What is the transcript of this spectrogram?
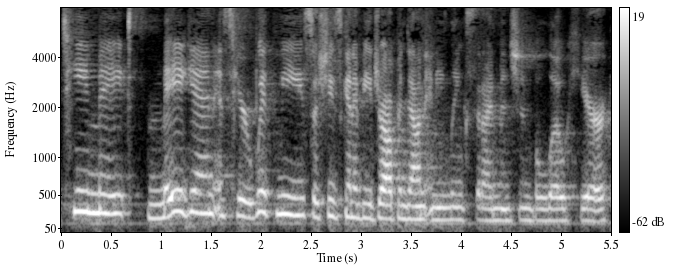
teammate Megan is here with me. So she's going to be dropping down any links that I mentioned below here.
